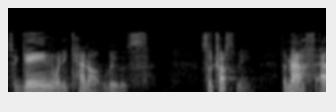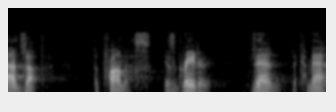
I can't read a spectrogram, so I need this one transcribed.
to gain what he cannot lose. So trust me, the math adds up. The promise is greater than the command.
